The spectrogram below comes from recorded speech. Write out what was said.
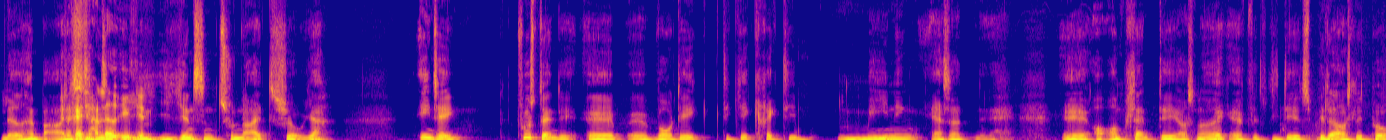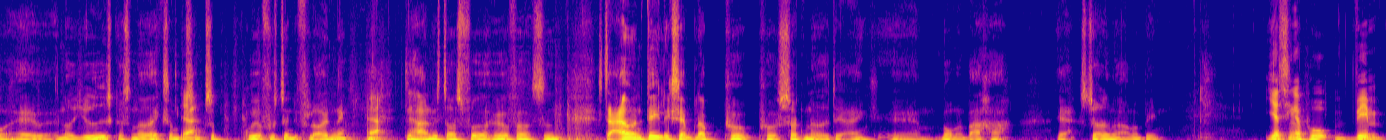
lavede han bare... Er det rigtigt, han lavede Alien? I, i Jensen Tonight Show, ja. En til en. Fuldstændig. Øh, øh, hvor det ikke, det giver ikke rigtig mening, altså... Øh, og omplante det og sådan noget, ikke? Øh, Fordi det spiller også lidt på øh, noget jødisk og sådan noget, ikke? Som, Ja. som så ryger fuldstændig fløjten, ikke? Ja. Det har han vist også fået at høre for siden. Så der er jo en del eksempler på, på sådan noget der, ikke? Øh, hvor man bare har ja, stjålet med arme og ben. Jeg tænker på, hvem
